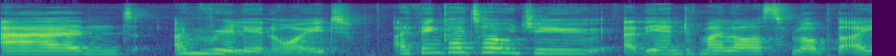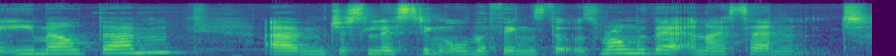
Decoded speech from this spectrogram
And I'm really annoyed. I think I told you at the end of my last vlog that I emailed them um, just listing all the things that was wrong with it and I sent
